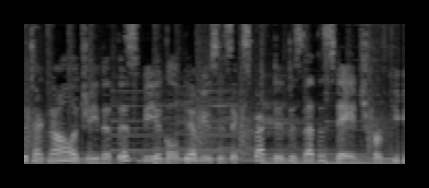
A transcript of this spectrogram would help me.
The technology that this vehicle debuts is expected to set the stage for future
